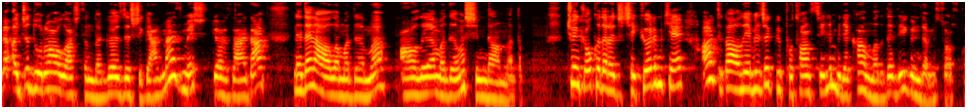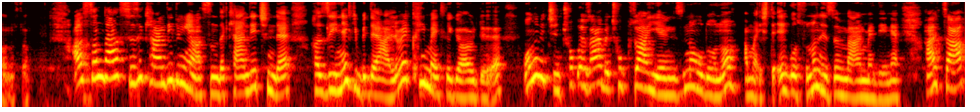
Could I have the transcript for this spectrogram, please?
Ve acı doruğa ulaştığında gözyaşı gelmezmiş gözlerden. Neden ağlamadığımı, ağlayamadığımı şimdi anladım. Çünkü o kadar acı çekiyorum ki artık ağlayabilecek bir potansiyelim bile kalmadı dediği gündemi söz konusu. Aslında sizi kendi dünyasında, kendi içinde hazine gibi değerli ve kıymetli gördüğü, onun için çok özel ve çok güzel yerinizin olduğunu ama işte egosunun izin vermediğini, hatta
